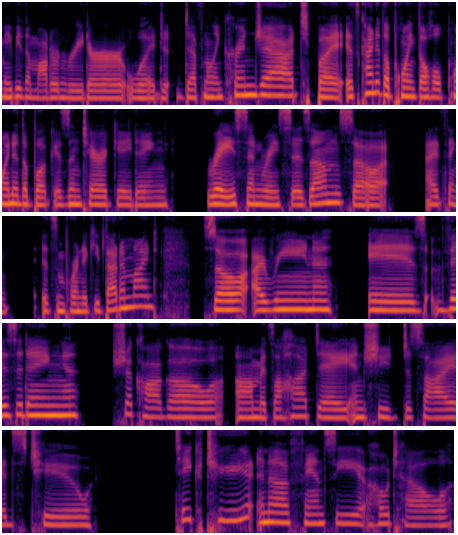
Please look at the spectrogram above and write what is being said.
maybe the modern reader would definitely cringe at, but it's kind of the point. The whole point of the book is interrogating race and racism. So I think it's important to keep that in mind. So Irene is visiting Chicago. Um, it's a hot day, and she decides to take tea in a fancy hotel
